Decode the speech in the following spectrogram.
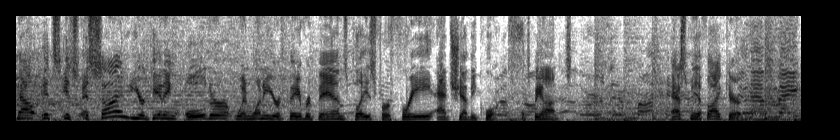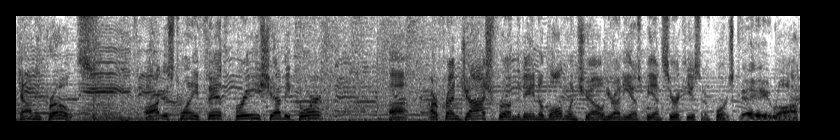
Now, it's it's a sign you're getting older when one of your favorite bands plays for free at Chevy Court. Let's be honest. Ask me if I care. Counting Crows. August 25th, free Chevy Court. Uh, our friend Josh from the Daniel Baldwin Show here on ESPN Syracuse, and of course, K Rock.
